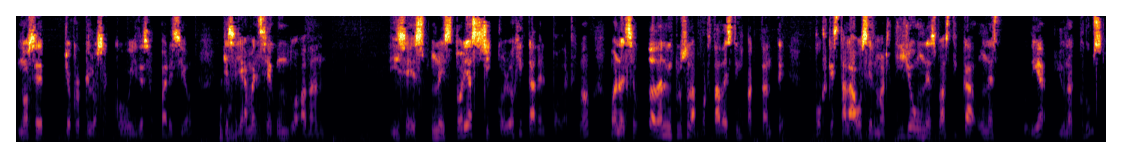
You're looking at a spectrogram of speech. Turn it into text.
no sé, yo creo que lo sacó y desapareció, que se llama El Segundo Adán. Dice, es una historia psicológica del poder, ¿no? Bueno, el segundo Adán, incluso la portada está impactante porque está la hoz y el martillo, una esvástica, una judía y una cruz,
